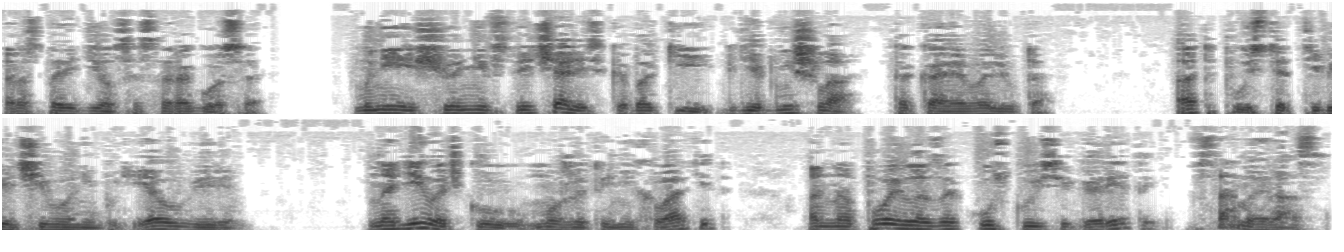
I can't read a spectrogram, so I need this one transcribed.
распорядился Сарагоса. Мне еще не встречались кабаки, где б не шла такая валюта. Отпустят тебе чего-нибудь, я уверен. На девочку, может, и не хватит, а на пойло, закуску и сигареты в самый раз.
